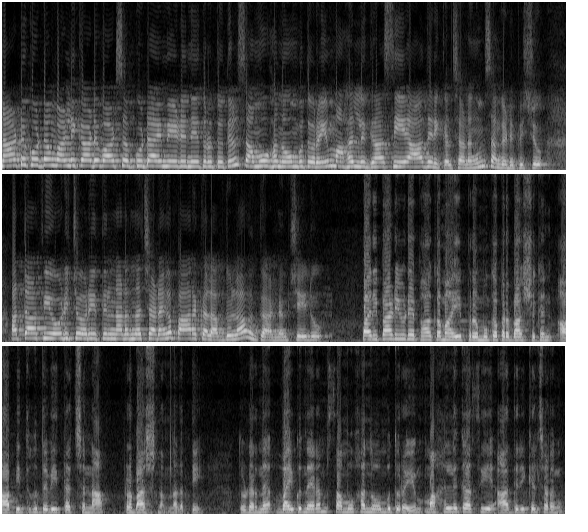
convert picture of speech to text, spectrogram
നാട്ടുകൂട്ടം വള്ളിക്കാട് വാട്സപ്പ് കൂട്ടായ്മയുടെ നേതൃത്വത്തിൽ സമൂഹ നോമ്പുതുറയും മഹൽ ഖാസിയെ ആദരിക്കൽ ചടങ്ങും സംഘടിപ്പിച്ചു. അത്താഫി ഓഡിറ്റോറിയത്തിൽ നടന്ന ചടങ്ങ് പാറക്കൽ അബ്ദുള്ള ഉദ്ഘാടനം ചെയ്തു. പരിപാടിയുടെ ഭാഗമായി പ്രമുഖ പ്രഭാഷകൻ ആബിദ് ഹുദവി തച്ചന്ന പ്രഭാഷണം നടത്തി. തുടർന്ന് വൈകുന്നേരം സമൂഹ നോമ്പുതുറയും മഹൽ ഖാസിയെ ആദരിക്കൽ ചടങ്ങും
